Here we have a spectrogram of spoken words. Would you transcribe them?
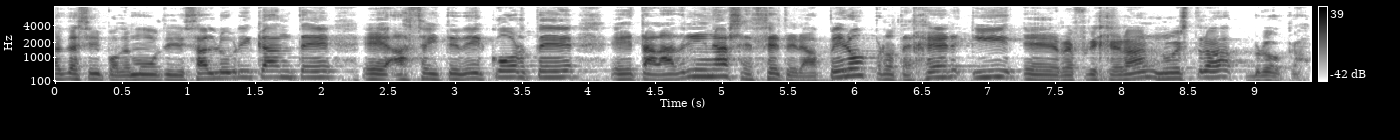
Es decir, podemos utilizar lubricante, eh, aceite de corte, eh, taladrinas, etcétera, pero proteger y refrigerar nuestra broca.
